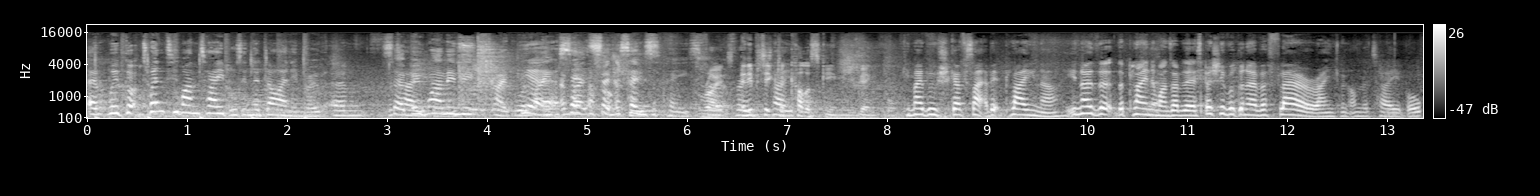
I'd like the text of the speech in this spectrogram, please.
Um, we've got 21 tables in the dining room. Um, So it'd be one in each table. Yeah, make- a, and cen- a centrepiece. centrepiece. for- Right. for Any particular colour scheme are you going for? Okay, Maybe we should go for something a bit plainer. You know the, the plainer ones over there, especially if we're going to have a flower arrangement on the table.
